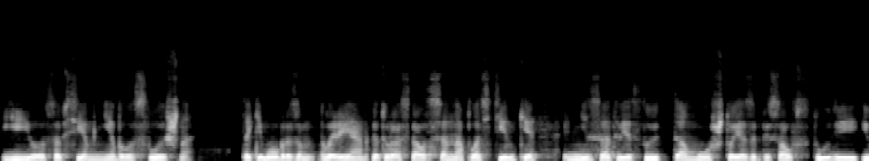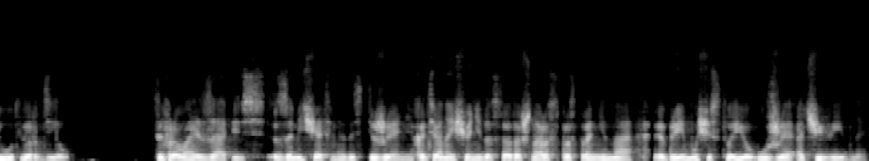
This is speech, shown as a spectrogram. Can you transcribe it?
ее совсем не было слышно. Таким образом, вариант, который остался на пластинке, не соответствует тому, что я записал в студии и утвердил. Цифровая запись – замечательное достижение, хотя она еще недостаточно распространена, преимущества ее уже очевидны.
